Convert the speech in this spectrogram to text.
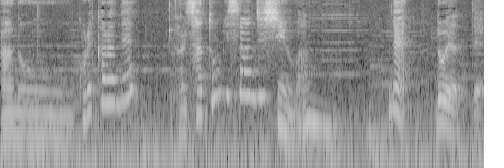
あのー、これからね、はい、里見さん自身は、ねどうやって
